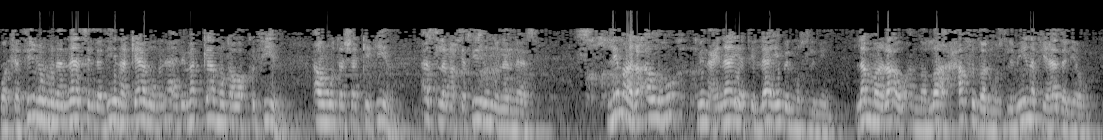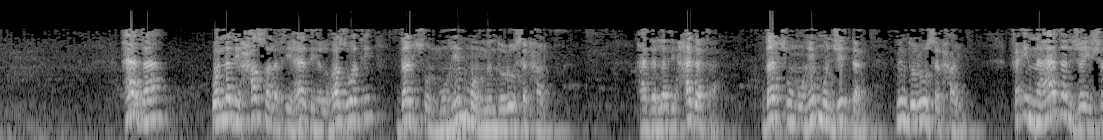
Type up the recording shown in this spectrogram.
وكثير من الناس الذين كانوا من أهل مكة متوقفين أو متشككين. أسلم كثير من الناس. لما رأوه من عناية الله بالمسلمين. لما رأوا أن الله حفظ المسلمين في هذا اليوم. هذا والذي حصل في هذه الغزوة درس مهم من دروس الحرب. هذا الذي حدث درس مهم جدا من دروس الحرب. فإن هذا الجيش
